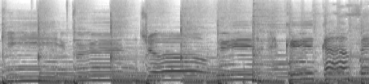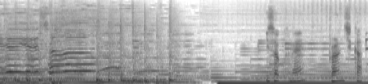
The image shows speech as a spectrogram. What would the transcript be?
기분 좋은 그 카페에서 이석훈의 브런치 카페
